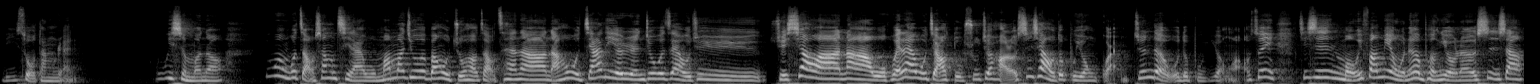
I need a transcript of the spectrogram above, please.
理所当然。为什么呢？因为我早上起来，我妈妈就会帮我煮好早餐啊，然后我家里的人就会载我去学校啊。那我回来，我只要读书就好了，剩下我都不用管，真的我都不用哦。所以其实某一方面，我那个朋友呢，事实上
